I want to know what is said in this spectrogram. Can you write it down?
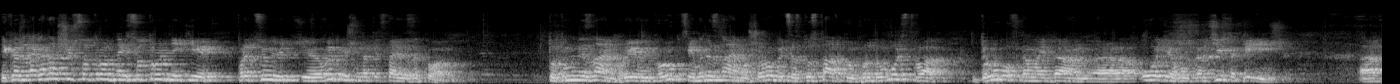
І каже, так а наші сотрудники, сотрудники працюють е, виключно на підставі закону. Тобто ми не знаємо про рівень корупції, ми не знаємо, що робиться з доставкою продовольства, дров на Майдан, е, одягу, харчів, таке інше. Е,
